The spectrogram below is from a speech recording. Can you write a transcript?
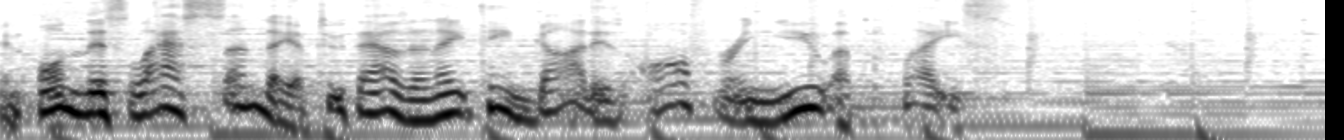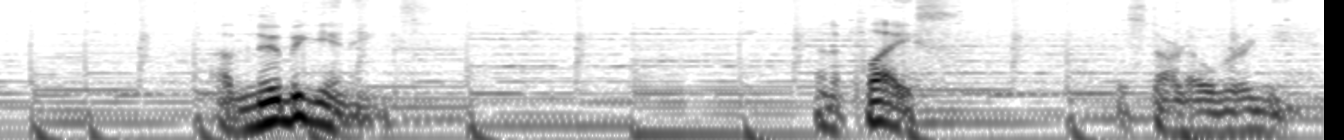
And on this last Sunday of 2018, God is offering you a place of new beginnings and a place to start over again.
